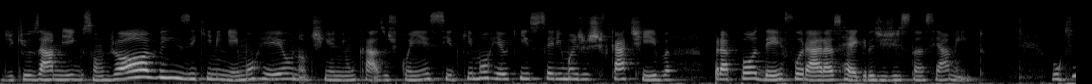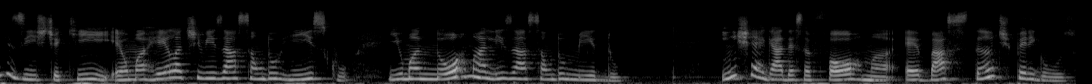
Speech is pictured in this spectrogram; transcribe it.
de que os amigos são jovens e que ninguém morreu, não tinha nenhum caso de conhecido que morreu, que isso seria uma justificativa para poder furar as regras de distanciamento. O que existe aqui é uma relativização do risco e uma normalização do medo. Enxergar dessa forma é bastante perigoso,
